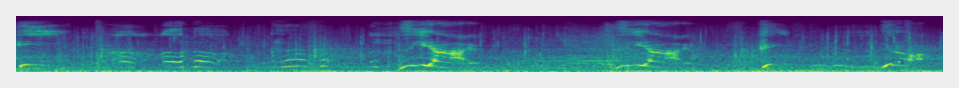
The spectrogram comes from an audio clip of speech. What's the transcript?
Yeah! Yeah! Yeah!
